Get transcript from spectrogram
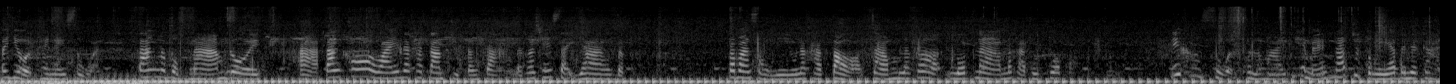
ประโยชน์ภายในสวน ตั้งระบบน้ำโดยตั้งข้อไว้นะคะ ตามจุดต่างๆ แล้วก็ใช้สายยางแบบประมาณ 2 นิ้วนะคะ ต่อจ้ำแล้วก็ลดน้ำนะคะทั่วๆไปนี่คือสวนผลไม้ที่เห็นไหมณจุดตรงนี้บรรยากาศ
